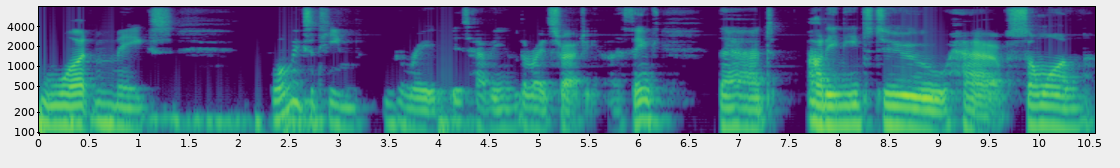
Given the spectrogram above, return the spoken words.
what makes what makes a team great is having the right strategy. I think that Adi needs to have someone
